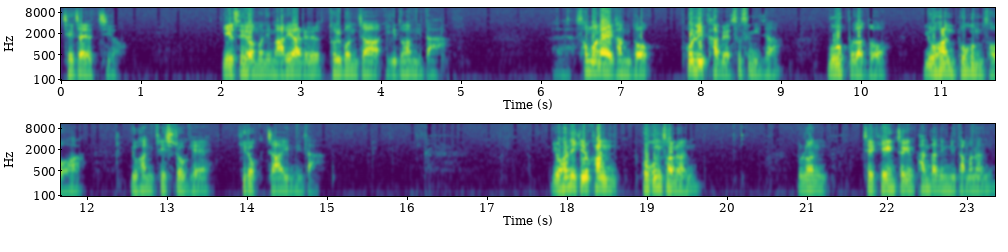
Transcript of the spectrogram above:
제자였지요. 예수의 어머니 마리아를 돌본 자이기도 합니다. 서머나의 감독 폴리캅의 스승이자 무엇보다도 요한 복음서와 요한 계시록의 기록자입니다. 요한이 기록한 복음서는 물론 제 개인적인 판단입니다만은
